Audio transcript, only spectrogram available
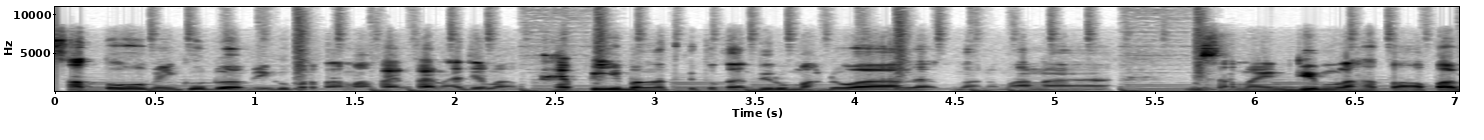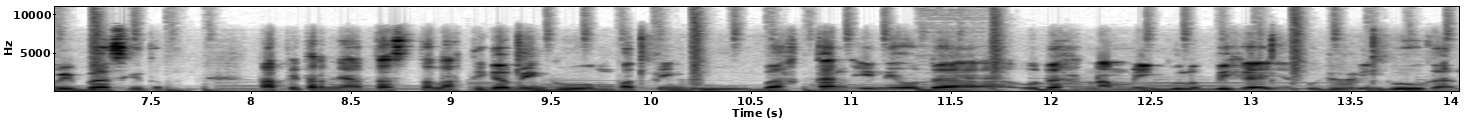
satu minggu dua minggu pertama fine fine aja mah happy banget gitu kan. Di rumah doang nggak ke mana-mana. Bisa main game lah atau apa bebas gitu. Tapi ternyata setelah tiga minggu empat minggu bahkan ini udah udah enam minggu lebih kayaknya tujuh hmm. minggu kan.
